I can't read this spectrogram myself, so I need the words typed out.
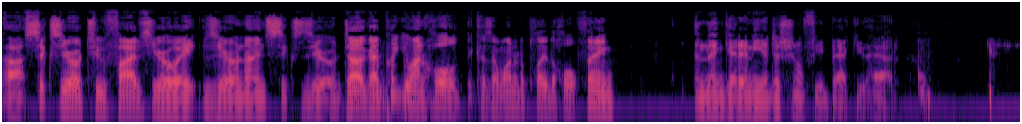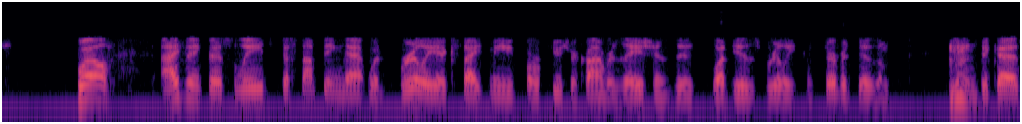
Uh, 602 508 0960. Doug, I put you on hold because I wanted to play the whole thing and then get any additional feedback you had. Well, I think this leads to something that would really excite me for future conversations is what is really conservatism. because,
